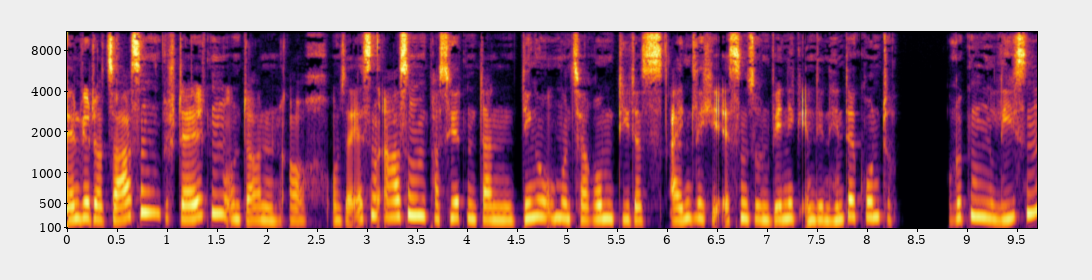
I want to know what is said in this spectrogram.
Während wir dort saßen, bestellten und dann auch unser Essen aßen, passierten dann Dinge um uns herum, die das eigentliche Essen so ein wenig in den Hintergrund rücken ließen.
